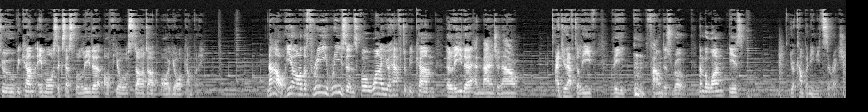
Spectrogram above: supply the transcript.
to become a more successful leader of your startup or your company. Now, here are the three reasons for why you have to become a leader and manager now, and you have to leave the founder's role. Number one is your company needs direction.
